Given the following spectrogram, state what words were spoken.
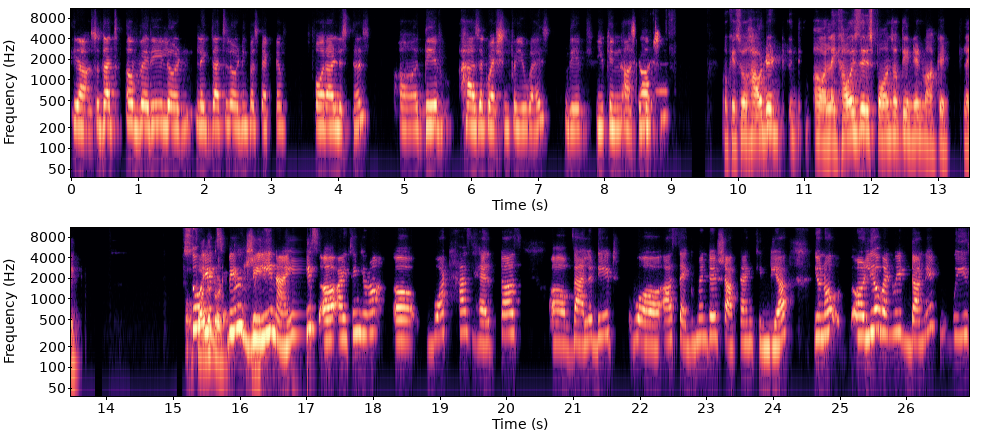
Yeah. So that's a very learn like that's a learning perspective for our listeners. Uh, Dave has a question for you guys. Dave, you can ask a uh, question. Okay, so how did uh, like how is the response of the Indian market like? for- so for it's been really nice. Uh, i think you know uh, what has helped us uh, validate uh, our segment is shark tank india. You know earlier when we'd done it we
